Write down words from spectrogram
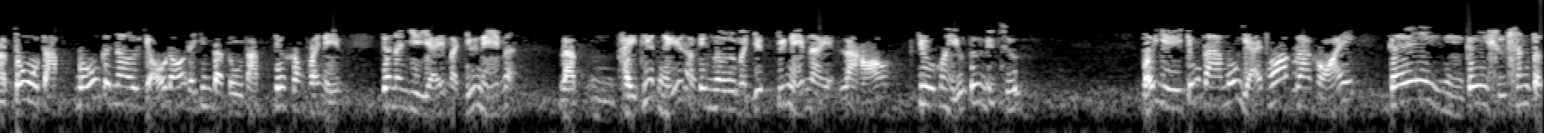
à, tu tập bốn cái nơi chỗ đó để chúng ta tu tập chứ không phải niệm. Cho nên vì vậy mà chữ niệm á là ừ, thầy thiết nghĩ rằng cái người mà chữ, chữ niệm này là họ chưa có hiểu tứ niệm xứ. Bởi vì chúng ta muốn giải thoát ra khỏi cái cái sự sanh tử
